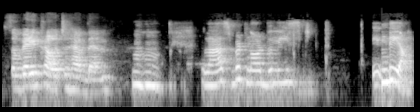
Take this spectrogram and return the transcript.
So very proud to have them. Mm-hmm. Last but not the least, India.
